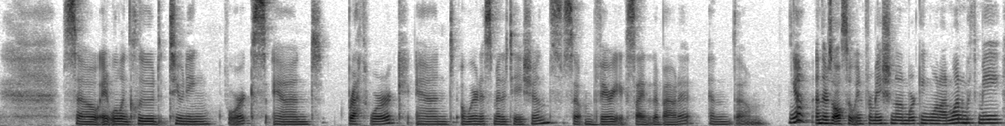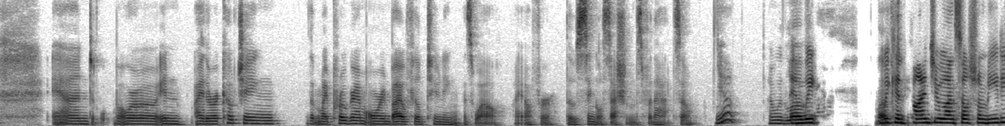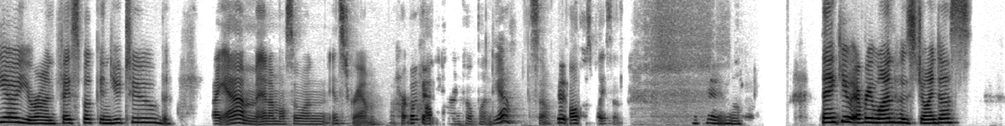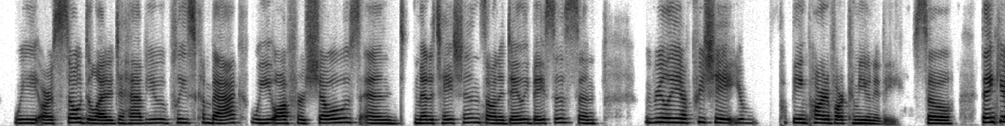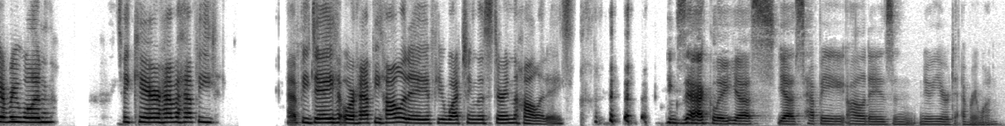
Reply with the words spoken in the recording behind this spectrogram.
So it will include tuning forks and breath work and awareness meditations. So I'm very excited about it. And um, yeah, and there's also information on working one on one with me and or in either a coaching the, my program or in biofield tuning as well. I offer those single sessions for that. So yeah, I would love And we we love can find you on social media. You're on Facebook and YouTube. I am, and I'm also on Instagram, Heart Okay. Erin Copeland. Yeah, so Good. all those places. Okay, well, thank you everyone who's joined us. We are so delighted to have you. Please come back. We offer shows and meditations on a daily basis, and we really appreciate you p- being part of our community. So, thank you, everyone. Take care. Have a happy, happy day or happy holiday if you're watching this during the holidays. Exactly. Yes. Yes. Happy holidays and New Year to everyone.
